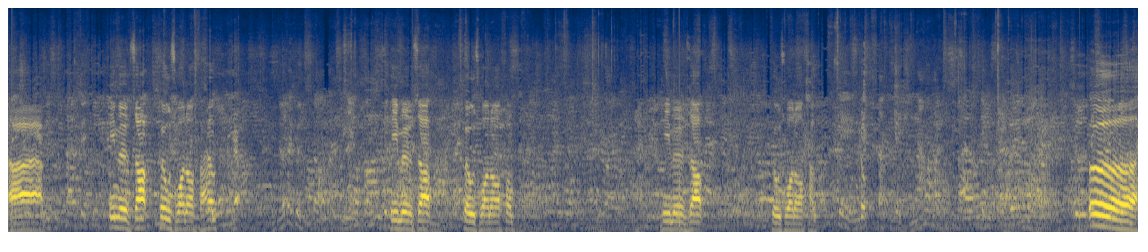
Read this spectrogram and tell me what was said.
Uh, he moves up, pulls one off of him. Yep. He moves up, pulls one off him. He moves up, pulls one off him. Ugh.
